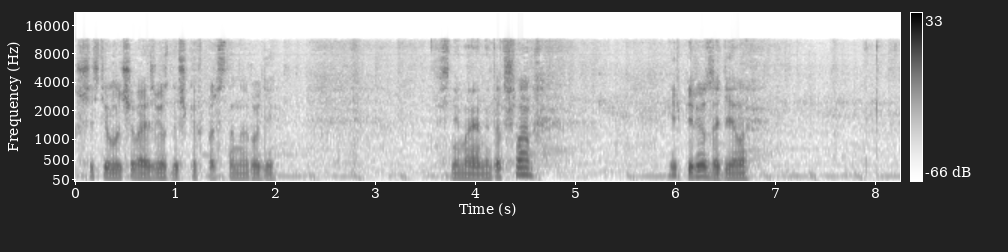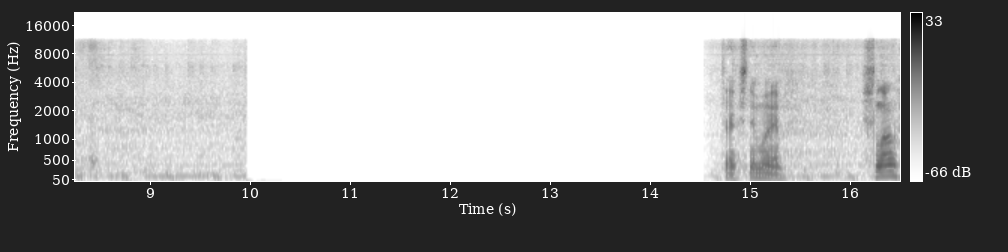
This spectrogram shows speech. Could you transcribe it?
Шестилучевая звездочка в простонародье. Снимаем этот шланг. И вперед за дело. Так, снимаем шланг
